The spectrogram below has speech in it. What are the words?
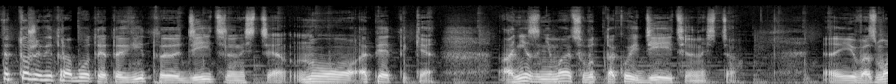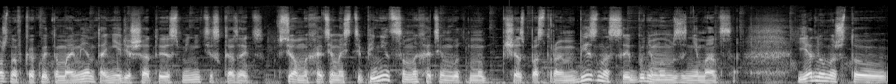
Это тоже вид работы, это вид э, деятельности, но опять-таки они занимаются вот такой деятельностью – и, возможно, в какой-то момент они решат ее сменить и сказать, все, мы хотим остепениться, мы хотим, вот мы сейчас построим бизнес и будем им заниматься. Я думаю, что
